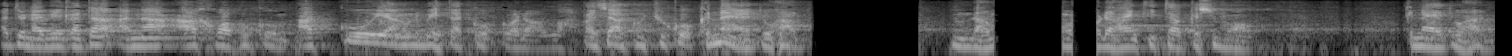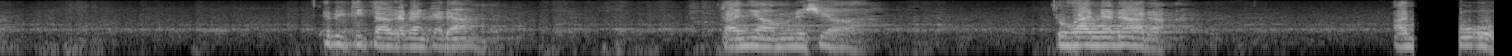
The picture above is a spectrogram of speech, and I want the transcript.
Itu Nabi kata anak akhwafukum aku yang lebih takut kepada Allah pasal aku cukup kenal Tuhan mudah-mudahan kita ke semua kenal Tuhan. Tapi kita kadang-kadang tanya manusia Tuhan ada ada. Oh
